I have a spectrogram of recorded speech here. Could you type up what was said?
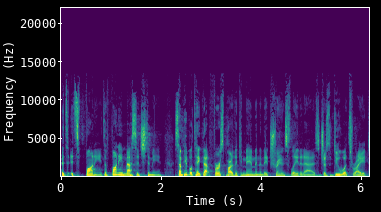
It's, it's funny. It's a funny message to me. Some people take that first part of the commandment and they translate it as just do what's right.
